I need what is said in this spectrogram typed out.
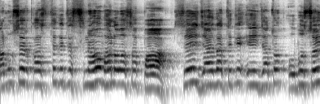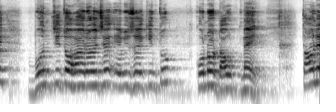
মানুষের কাছ থেকে যে স্নেহ ভালোবাসা পাওয়া, সেই জায়গা থেকে এই জাতক অবশ্যই বঞ্চিত হয়ে রয়েছে এ বিষয়ে কিন্তু কোনো ডাউট নেই। তাহলে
